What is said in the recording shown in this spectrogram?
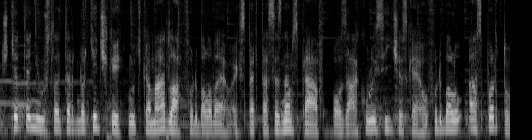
Čtěte newsletter Notičky Luďka Mádla, fotbalového experta seznam zpráv o zákulisí českého fotbalu a sportu.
